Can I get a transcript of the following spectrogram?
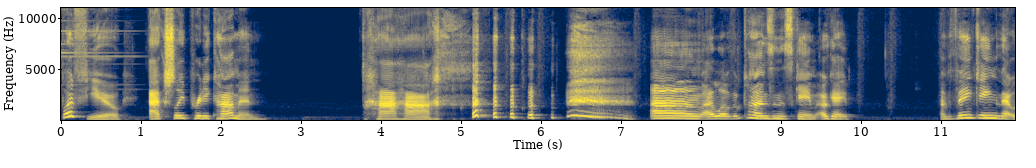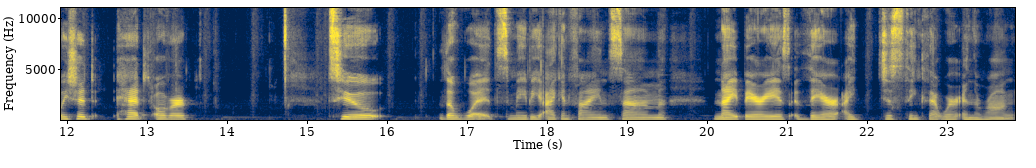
Blood few, actually pretty common. Ha ha. um, I love the puns in this game. Okay. I'm thinking that we should head over to the woods. Maybe I can find some night berries there. I just think that we're in the wrong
